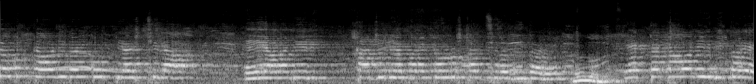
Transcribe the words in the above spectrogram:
যখন করতে আসছিলাম এই আমাদের একটা অনুষ্ঠান ছিল ভিতরে। একটা কাওয়ালির ভিতরে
